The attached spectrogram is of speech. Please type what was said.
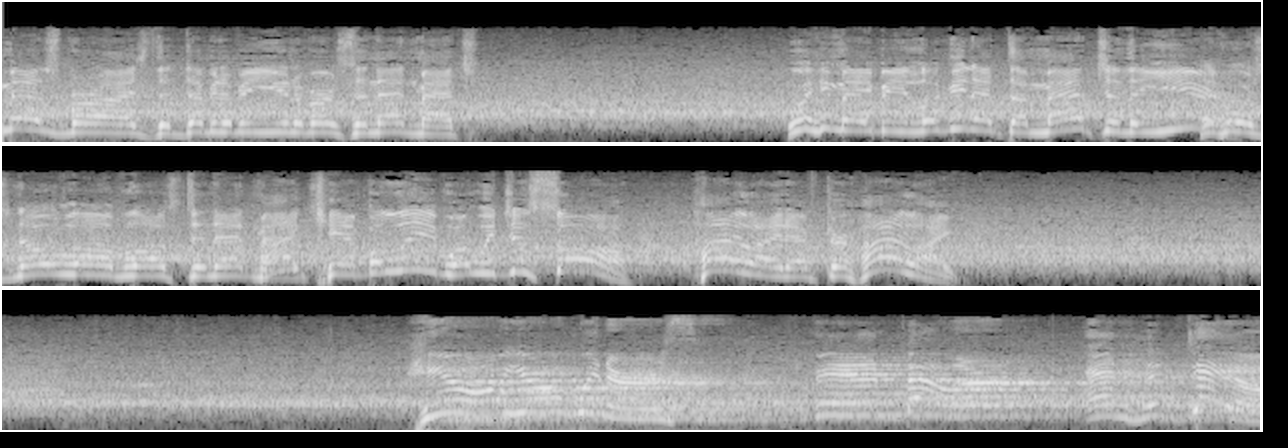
mesmerized the WWE Universe in that match. We may be looking at the match of the year. There was no love lost in that match. I can't believe what we just saw. Highlight after highlight. Here are your winners, Finn Balor and Hideo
